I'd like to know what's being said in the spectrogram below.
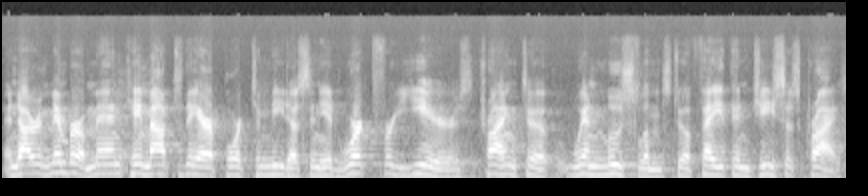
And I remember a man came out to the airport to meet us, and he had worked for years trying to win Muslims to a faith in Jesus Christ.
